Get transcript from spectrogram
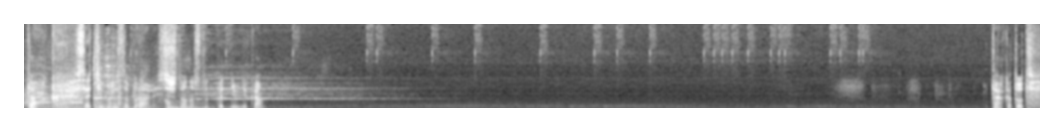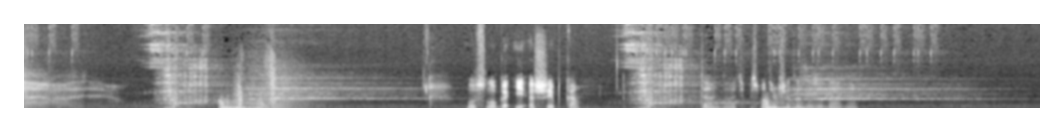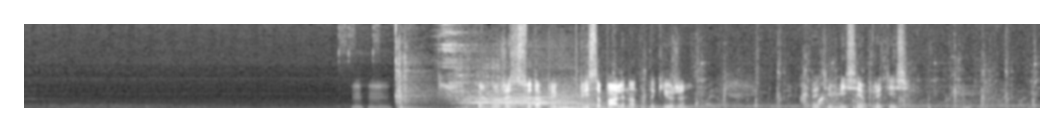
Так, с этим разобрались. Что у нас тут по дневникам? Так, а тут... Услуга и ошибка. Так, давайте посмотрим, что это за задание. Мгм. Коль мы уже сюда при- присопали, надо такие уже по этим миссиям пройтись.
